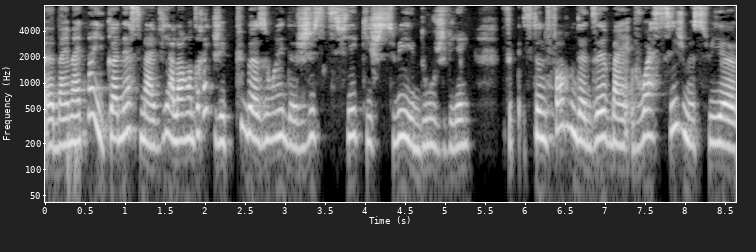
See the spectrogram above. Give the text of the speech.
euh, ben maintenant ils connaissent ma vie. Alors on dirait que j'ai plus besoin de justifier qui je suis et d'où je viens. C'est une forme de dire ben voici, je me suis euh,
